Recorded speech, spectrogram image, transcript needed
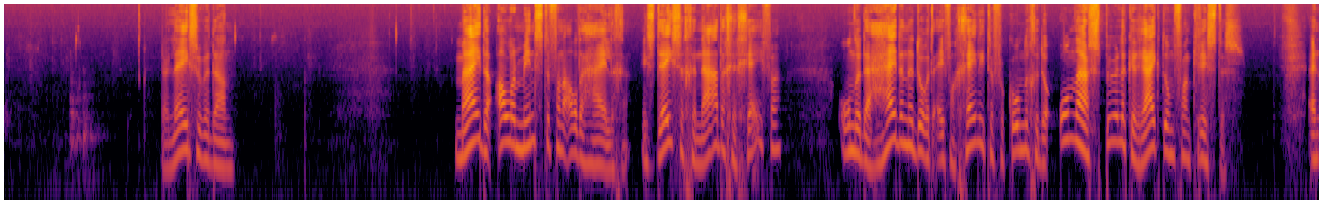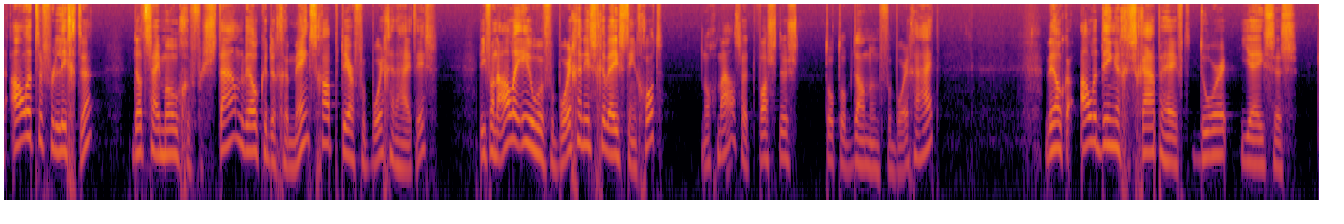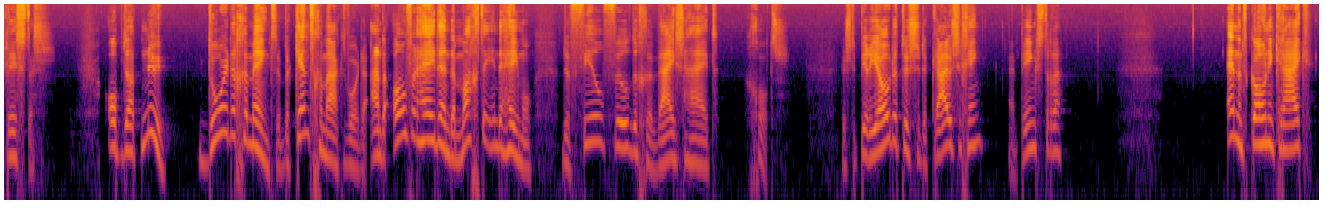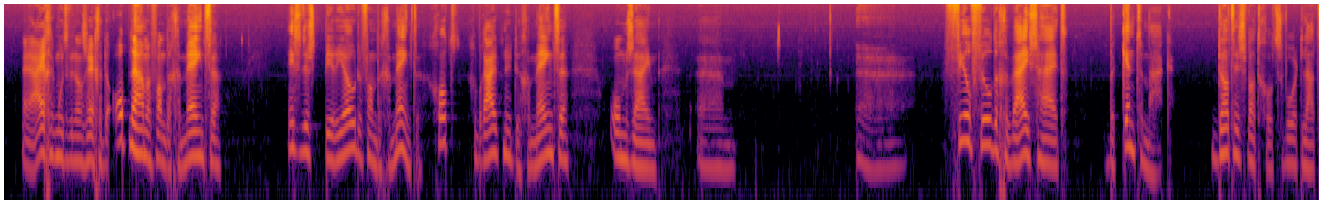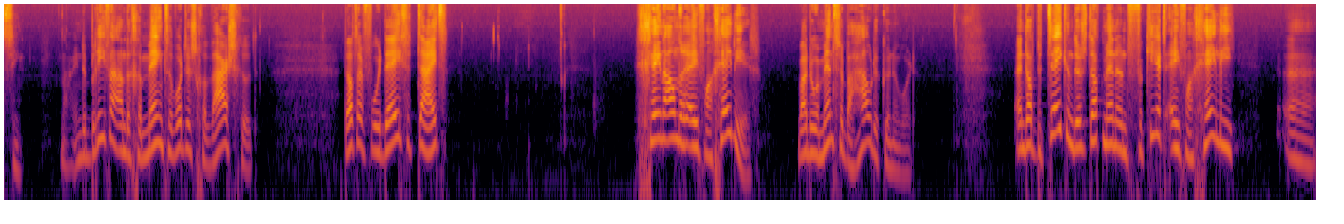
Daar lezen we dan. Mij, de allerminste van al de heiligen, is deze genade gegeven onder de heidenen door het evangelie te verkondigen de onnaspeurlijke rijkdom van Christus. En alle te verlichten dat zij mogen verstaan welke de gemeenschap der verborgenheid is, die van alle eeuwen verborgen is geweest in God. Nogmaals, het was dus tot op dan een verborgenheid. Welke alle dingen geschapen heeft door Jezus Christus. Opdat nu door de gemeente bekendgemaakt worden aan de overheden en de machten in de hemel de veelvuldige wijsheid Gods. Dus de periode tussen de kruisiging en Pinksteren en het koninkrijk, nou ja, eigenlijk moeten we dan zeggen de opname van de gemeente, is dus de periode van de gemeente. God gebruikt nu de gemeente om zijn ehm, eh, veelvuldige wijsheid bekend te maken. Dat is wat Gods woord laat zien. Nou, in de brieven aan de gemeente wordt dus gewaarschuwd dat er voor deze tijd geen andere evangelie is, waardoor mensen behouden kunnen worden. En dat betekent dus dat men een verkeerd evangelie uh,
